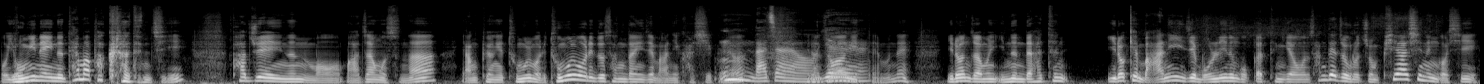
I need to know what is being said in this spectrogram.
뭐 용인에 있는 테마파크라든지 파주에 있는 뭐 마장호수나 양평의 두물머리, 두물머리도 상당히 이제 많이 가시고요. 음, 맞아요. 이런 상황이기 예. 때문에 이런 점은 있는데 하여튼 이렇게 많이 이제 몰리는 곳 같은 경우는 상대적으로 좀 피하시는 것이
